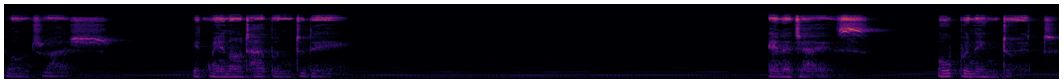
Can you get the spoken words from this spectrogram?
Don't rush, it may not happen today. Energize opening to it.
